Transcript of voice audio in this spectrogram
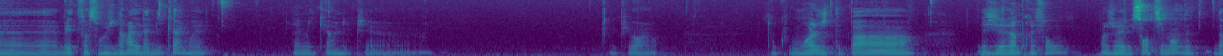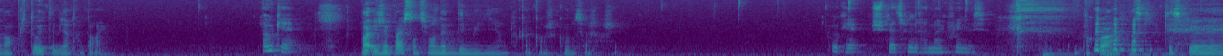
Euh, mais de façon générale, l'amicale, ouais. L'amicale, et puis. Et puis voilà. Donc moi, j'étais pas. J'ai l'impression, moi j'avais le sentiment d'avoir plutôt été bien préparé. Ok. Pas, j'ai pas le sentiment d'être démuni en tout cas quand j'ai commencé à chercher. Ok. Je suis peut-être une drama queen aussi. Pourquoi? Qu'est-ce qui- Qu'est-ce que.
